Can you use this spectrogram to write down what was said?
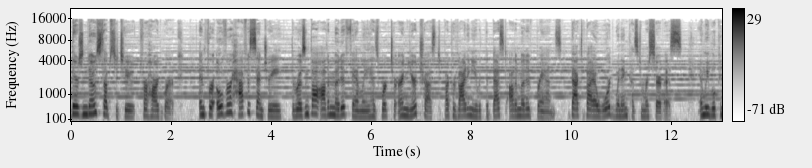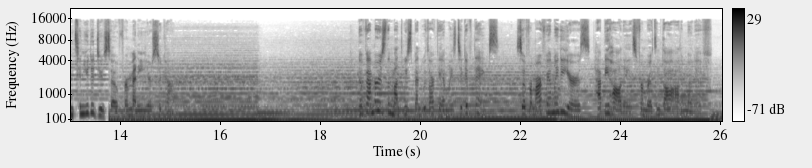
There's no substitute for hard work. And for over half a century, the Rosenthal Automotive family has worked to earn your trust by providing you with the best automotive brands, backed by award winning customer service. And we will continue to do so for many years to come. November is the month we spend with our families to give thanks. So, from our family to yours, happy holidays from Rosenthal Automotive.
